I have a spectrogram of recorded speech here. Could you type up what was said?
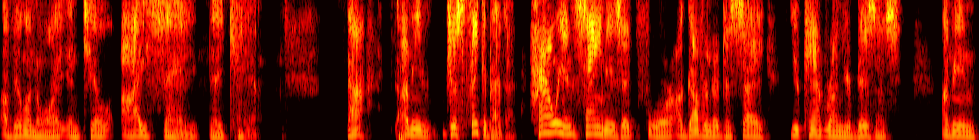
of Illinois until I say they can. Now, I mean, just think about that. How insane is it for a governor to say, you can't run your business? I mean,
